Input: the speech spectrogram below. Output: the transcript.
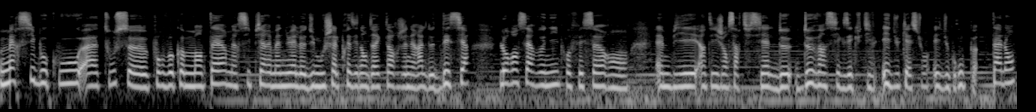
Merci beaucoup à tous euh, pour vos commentaires. Merci Pierre-Emmanuel Dumouchel, président directeur général de DECIA. Laurent Servoni, professeur en MBA intelligence artificielle de, de Vinci Exécutive Éducation et du groupe Talent.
